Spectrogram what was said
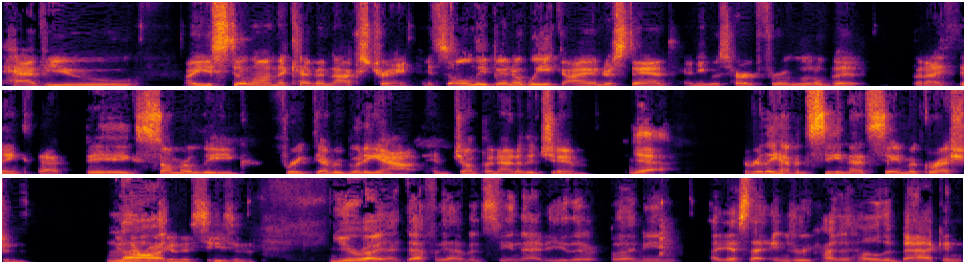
Have you are you still on the Kevin Knox train? It's only been a week, I understand, and he was hurt for a little bit, but I think that big summer league freaked everybody out, him jumping out of the gym. Yeah. I really haven't seen that same aggression in No, the I, regular season. you're right. I definitely haven't seen that either. But I mean, I guess that injury kind of held him back. And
